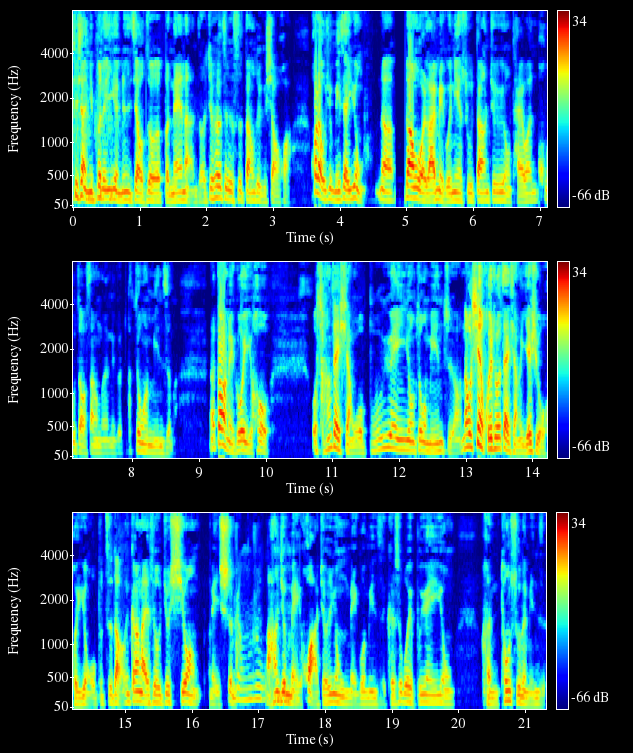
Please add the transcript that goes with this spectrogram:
就像你不能一个名字叫做 banana，你知道，就说这个是当做一个笑话。后来我就没再用。那当我来美国念书，当然就用台湾护照上的那个中文名字嘛。那到了美国以后，我常常在想，我不愿意用中文名字啊。那我现在回头再想，也许我会用，我不知道。因为刚来的时候就希望美式嘛，融入，马上就美化，就是用美国名字。可是我也不愿意用很通俗的名字，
